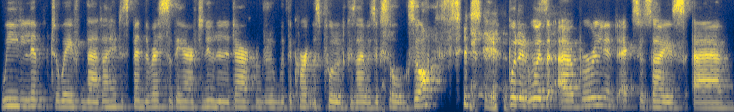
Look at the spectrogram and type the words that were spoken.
We limped away from that. I had to spend the rest of the afternoon in a darkened room with the curtains pulled because I was so exhausted. but it was a brilliant exercise. Um,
